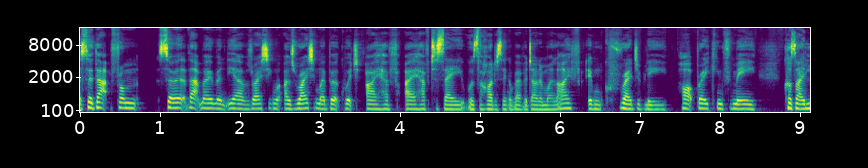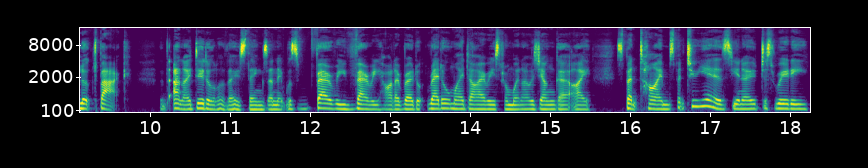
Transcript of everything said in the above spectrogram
so that from so at that moment, yeah, I was writing I was writing my book, which I have I have to say was the hardest thing I've ever done in my life. Incredibly heartbreaking for me because I looked back and I did all of those things, and it was very, very hard. I read read all my diaries from when I was younger. I spent time, spent two years, you know, just really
